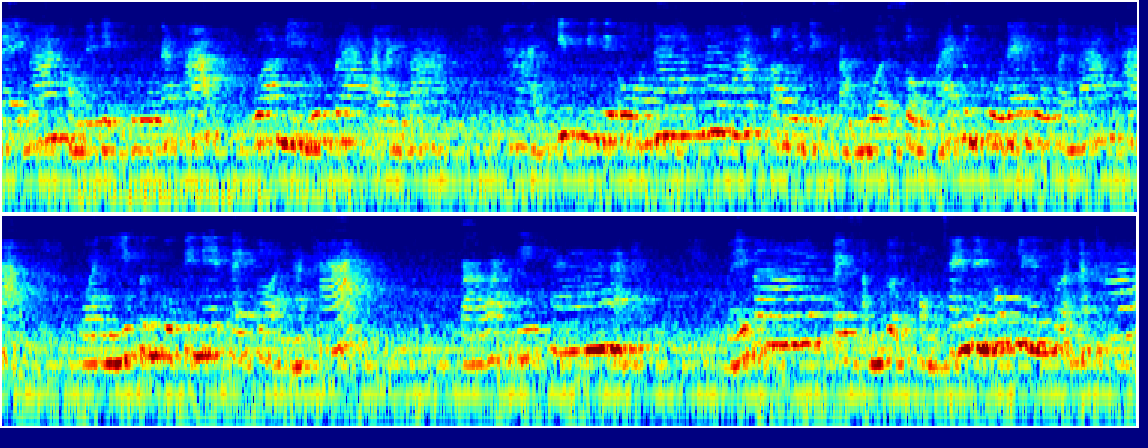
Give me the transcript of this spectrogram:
ในบ้านของเด็กๆดูนะคะ ว่ามีรูปร่างอะไรบ้างถ่ายคลิปวิดีโอน่ารักน่ารักตอนเด็กๆสำรวจส่งมาให้คุณครูได้ดูกันบ้างค่ะ วันนี้คุณครูพี่เนตไปก่อนนะคะ สวัสดีค่ะบ๊ายบาย ไปสำรวจของใช้ในห้องเรียนก่อนนะคะ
